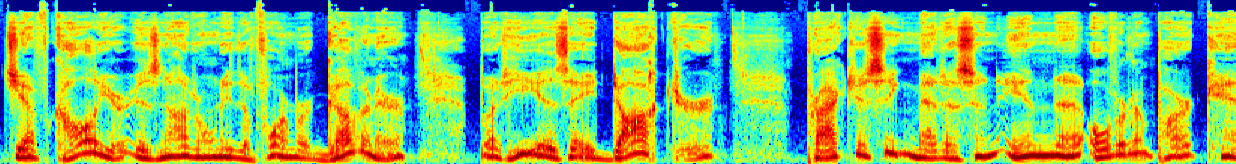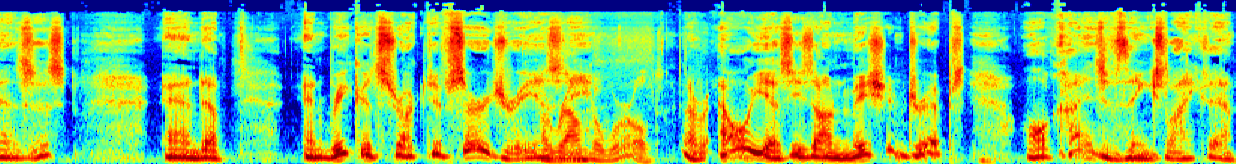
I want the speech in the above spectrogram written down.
Jeff Colyer is not only the former governor, but he is a doctor practicing medicine in uh, Overland Park, Kansas. And uh, and reconstructive surgery around he? the world. Oh yes, he's on mission trips, all kinds of things like that.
